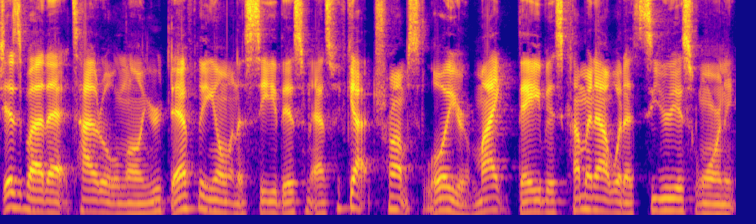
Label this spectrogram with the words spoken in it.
just by that title alone, you're definitely going to want to see this one as we've got Trump's lawyer, Mike Davis, coming out with a serious warning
